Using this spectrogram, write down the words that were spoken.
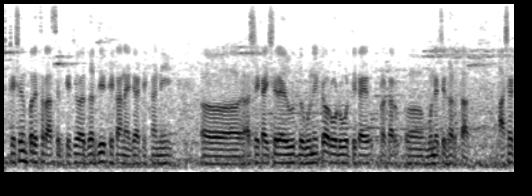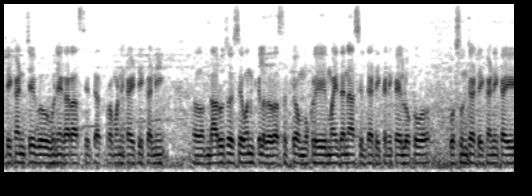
स्टेशन परिसर असेल की किंवा गर्दी ठिकाण आहे ज्या ठिकाणी असे काही शरीरविरुद्ध गुन्हे किंवा रोडवरती काही प्रकार गुन्ह्याचे घडतात अशा ठिकाणचे गु गुन्हेगार असतील त्याचप्रमाणे काही ठिकाणी दारूचं सेवन केलं जात असतं किंवा मोकळी मैदानं असतील त्या ठिकाणी काही लोक बसून त्या ठिकाणी काही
